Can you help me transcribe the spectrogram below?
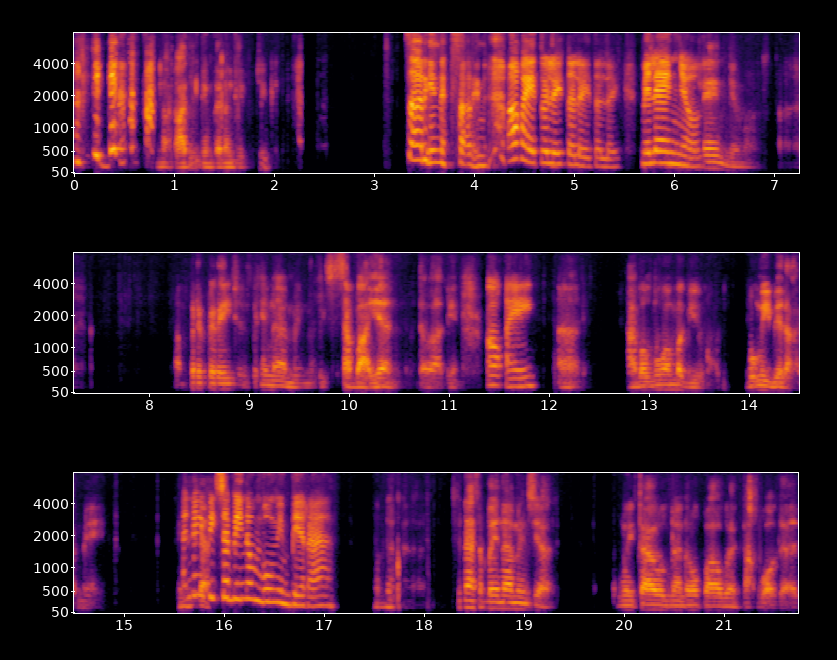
nakatikim ka ng gipchik. Sorry na, sorry na. Okay, tuloy, tuloy, tuloy. Milenyo. Millennium, ah, ang preparation kasi namin is sa bayan, tawagin. Okay. habang bumabagyo, bumibira kami. Ano Hindi ibig sabihin ng bumibira? ka- Sinasabay namin siya. Kung may tawag na no power, takbo agad.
